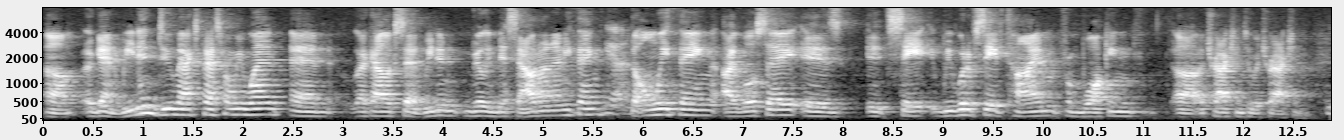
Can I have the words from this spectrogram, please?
Um, again, we didn't do Max Pass when we went, and like Alex said, we didn't really miss out on anything. Yeah. The only thing I will say is it say we would have saved time from walking uh, attraction to attraction. To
